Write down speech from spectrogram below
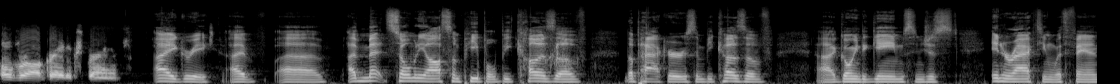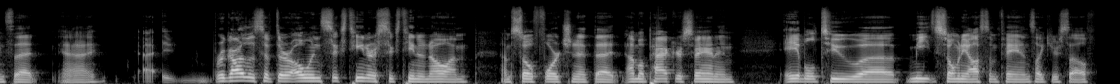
overall great experience. I agree. I've uh, I've met so many awesome people because of the Packers and because of uh, going to games and just interacting with fans. That uh, regardless if they're 0 16 or 16 and 0, I'm I'm so fortunate that I'm a Packers fan and able to uh, meet so many awesome fans like yourself.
